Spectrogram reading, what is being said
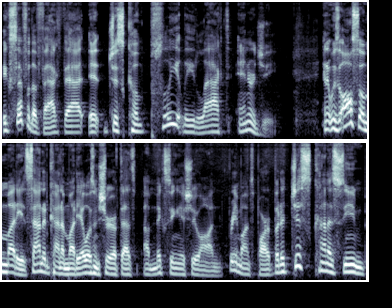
except for the fact that it just completely lacked energy. And it was also muddy. It sounded kind of muddy. I wasn't sure if that's a mixing issue on Fremont's part, but it just kind of seemed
